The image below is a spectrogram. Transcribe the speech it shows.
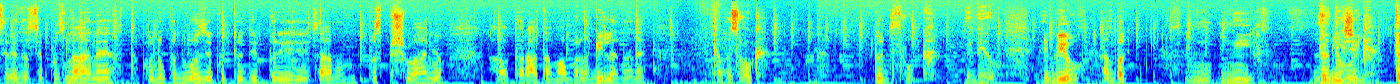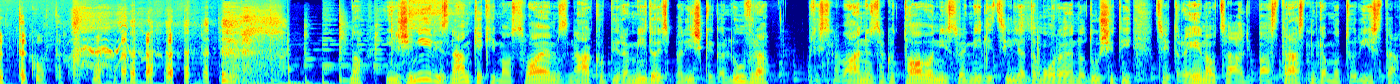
seveda se pozna, ne? tako na podvozju, kot tudi pri samem pospeševanju. Avto rata malo bolj agilen, a ne? Kaj pa zvok? tudi zvok. Je bil. Je bil, ampak ni Približek. zadovolj- Tak, tako, tako. No, inženirji znamke, ki ima v svojem znaku piramido iz pariškega Louvra, pri snovanju zagotovo niso imeli cilja, da morajo navdušiti Citroenovca ali pa strastnega motorista.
